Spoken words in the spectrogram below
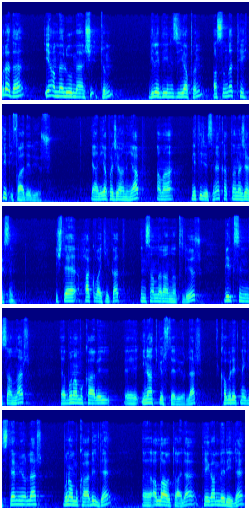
Burada i'melu ma şi'tum dilediğinizi yapın aslında tehdit ifade ediyor. Yani yapacağını yap ama neticesine katlanacaksın. İşte hak ve hakikat insanlara anlatılıyor. Bir kısım insanlar e, buna mukabil e, inat gösteriyorlar. Kabul etmek istemiyorlar. Buna mukabil de e, Allahu Teala peygamberiyle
